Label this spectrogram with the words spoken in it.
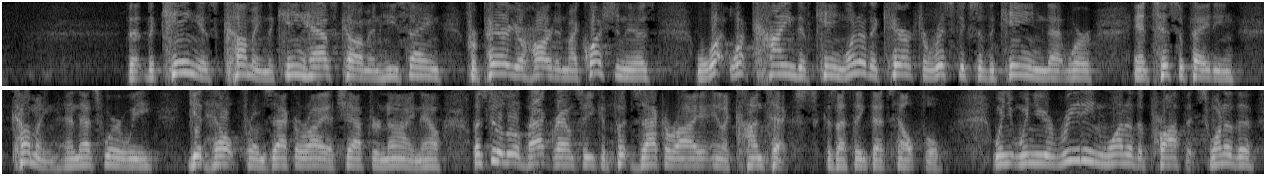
That the king is coming. The king has come, and he's saying, prepare your heart. And my question is, what, what kind of king? What are the characteristics of the king that we're anticipating coming? And that's where we get help from Zechariah chapter 9. Now, let's do a little background so you can put Zechariah in a context, because I think that's helpful. When, when you're reading one of the prophets, one of the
